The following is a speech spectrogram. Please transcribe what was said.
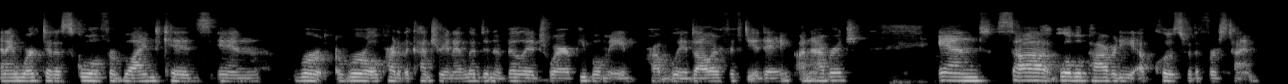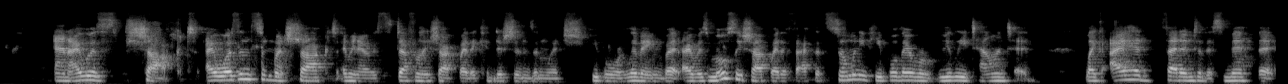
and I worked at a school for blind kids in a rural part of the country. And I lived in a village where people made probably a dollar fifty a day on average and saw global poverty up close for the first time. And I was shocked. I wasn't so much shocked. I mean, I was definitely shocked by the conditions in which people were living, but I was mostly shocked by the fact that so many people there were really talented. Like, I had fed into this myth that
